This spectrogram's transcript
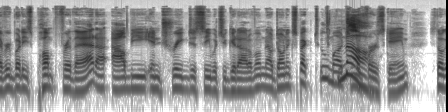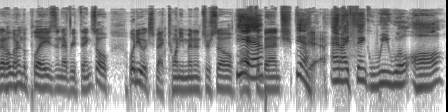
Everybody's pumped for that. I, I'll be intrigued to see what you get out of them. Now, don't expect too much in the first game. Still got to learn the plays and everything. So, what do you expect? Twenty minutes or so Yeah. off the bench? Yeah. yeah. And I think we will all,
